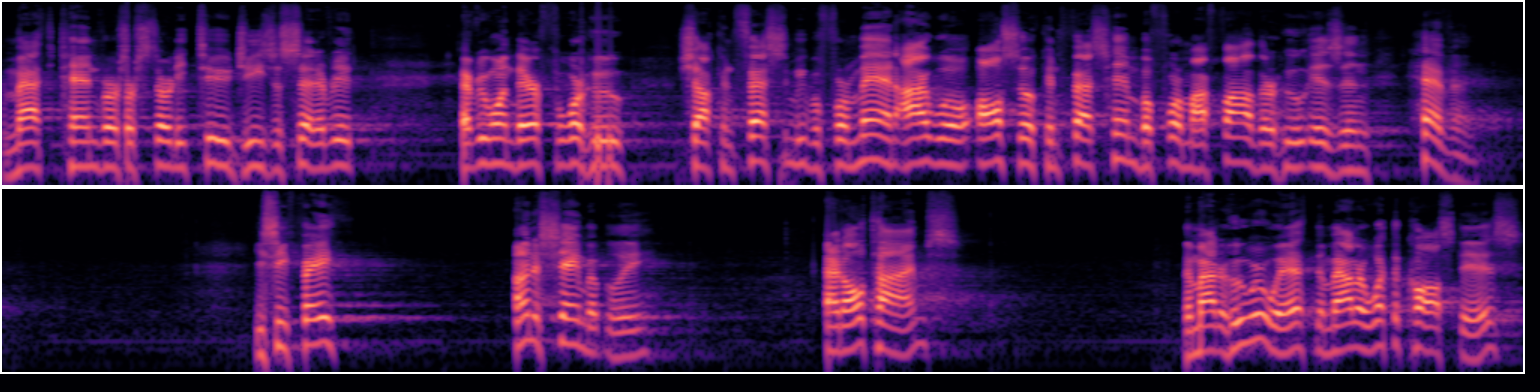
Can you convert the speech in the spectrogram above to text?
In Matthew 10, verse 32, Jesus said, Every, Everyone therefore who shall confess to me before man, I will also confess him before my Father who is in heaven. You see, faith unashamedly at all times, no matter who we're with, no matter what the cost is.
